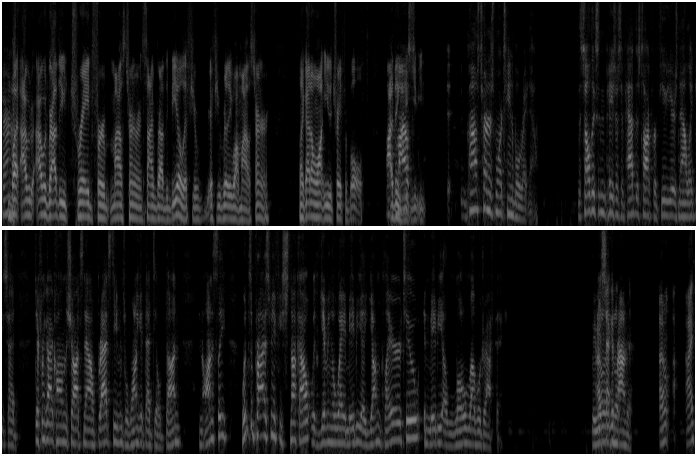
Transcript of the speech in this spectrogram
fair enough. But I would I would rather you trade for Miles Turner and sign Bradley Beal if you if you really want Miles Turner. Like I don't want you to trade for both. I think you- Miles, you, you, Miles Turner's more attainable right now. The Celtics and Pacers have had this talk for a few years now. Like you said, different guy calling the shots now. Brad Stevens will want to get that deal done. And honestly, wouldn't surprise me if he snuck out with giving away maybe a young player or two and maybe a low level draft pick. Maybe a second rounder. I don't I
